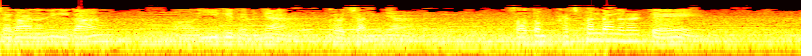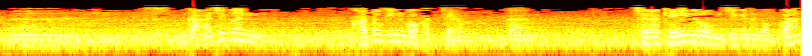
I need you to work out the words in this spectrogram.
제가 하는 행위가 어, 이익이 되느냐 그렇지 않느냐 그래서 어떤 가치 판단을 할 때 그러니까 아직은 과도기인 것 같아요. 그러니까 제가 개인으로 움직이는 것과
